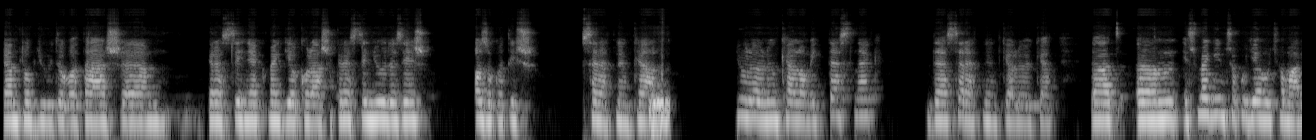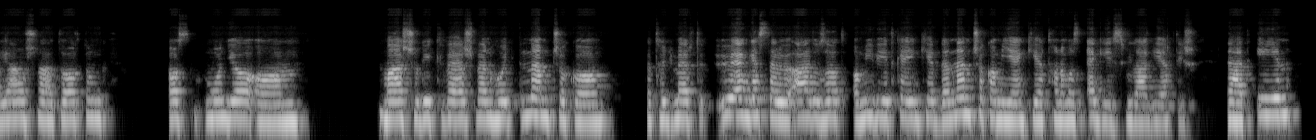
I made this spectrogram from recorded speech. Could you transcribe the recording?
templomgyújtogatás, keresztények meggyilkolása, keresztény üldözés, azokat is szeretnünk kell. gyűlölnünk kell, amit tesznek, de szeretnünk kell őket. Tehát, és megint csak ugye, hogyha már Jánosnál tartunk, azt mondja a második versben, hogy nem csak a, tehát hogy mert ő engesztelő áldozat a mi védkeinkért, de nem csak a miénkért, hanem az egész világért is. Tehát én,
